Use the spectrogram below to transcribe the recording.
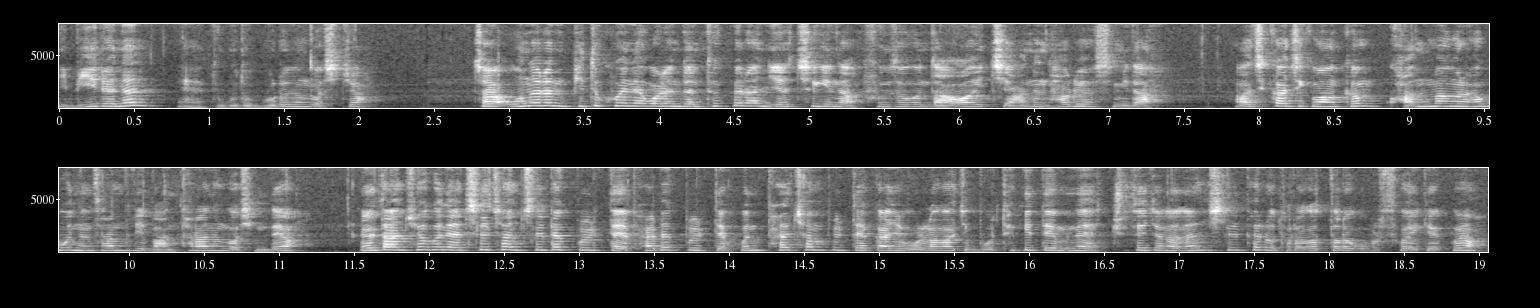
이 미래는 예, 누구도 모르는 것이죠. 자, 오늘은 비트코인에 관련된 특별한 예측이나 분석은 나와 있지 않은 하루였습니다. 아직까지 그만큼 관망을 하고 있는 사람들이 많다라는 것인데요. 일단 최근에 7,700불대, 800불대 혹은 8,000불대까지 올라가지 못했기 때문에 추세 전환은 실패로 돌아갔다고 볼 수가 있겠고요.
